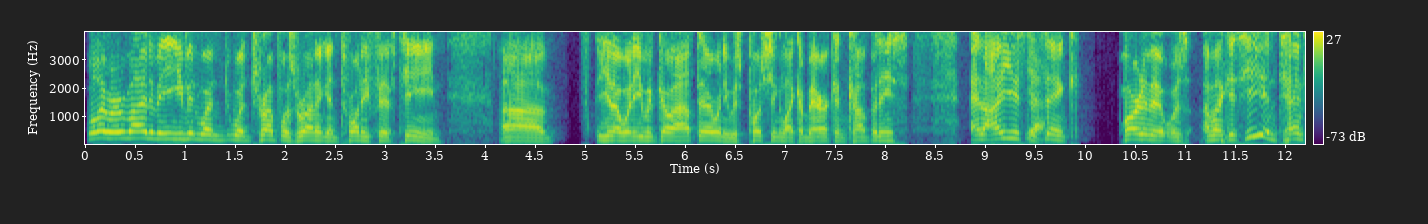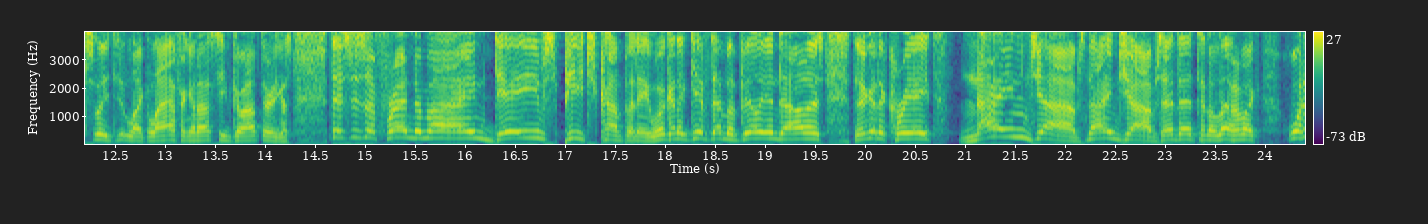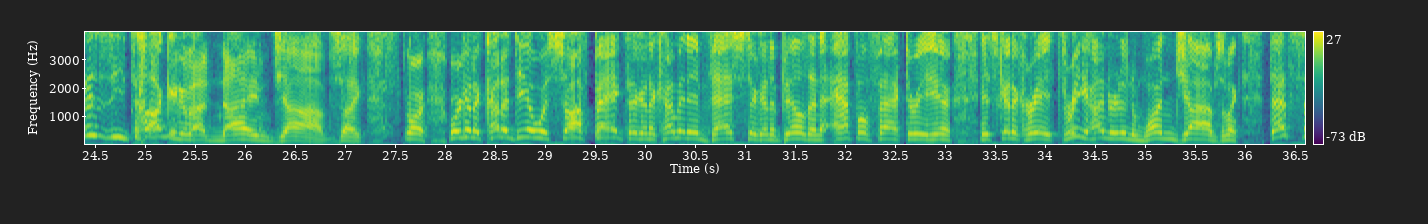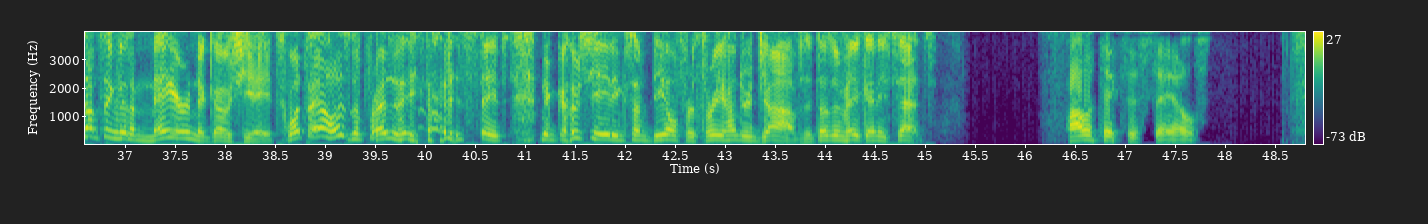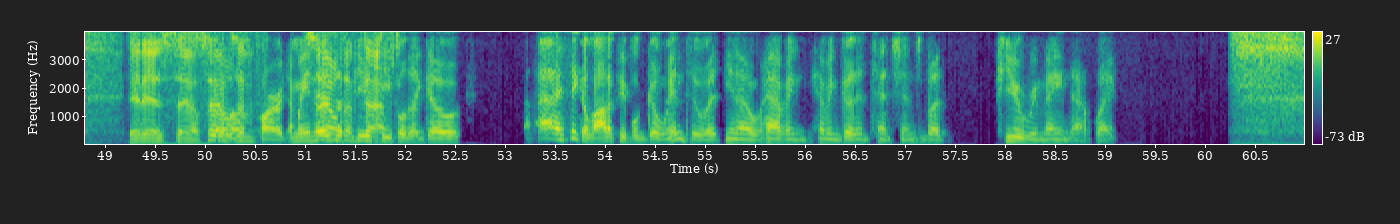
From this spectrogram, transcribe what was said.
Well, it reminded me even when when Trump was running in 2015. Um, you know, when he would go out there when he was pushing like American companies, and I used to Yeah. think part of it was I'm like, is he intentionally like laughing at us? He'd go out there and he goes, "This is a friend of mine, Dave's Peach Company. We're going to give them a billion dollars. They're going to create nine jobs, nine jobs." Add that to the list. I'm like, what is he talking about? Nine jobs, like, or we're going to cut a deal with SoftBank. They're going to come and invest. They're going to build an Apple factory here. It's going to create 301 jobs. I'm like, that's something that a mayor negotiates. What the hell is the president of the United States negotiating some deal for 300 jobs? It doesn't make any sense. Politics is sales. It is sales, sales and part. I mean, there's a few people that go. I think a lot of people go into it, you know, having having good intentions, but few remain that way.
